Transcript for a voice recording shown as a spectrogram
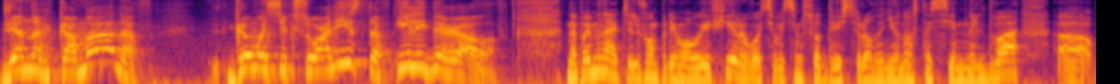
для наркоманов, гомосексуалистов и либералов. Напоминаю, телефон прямого эфира 8 800 200 ровно 9702. А,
